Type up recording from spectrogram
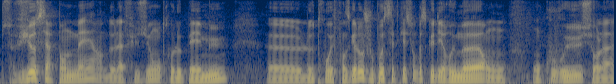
ce vieux serpent de mer de la fusion entre le PMU, euh, le Trot et France Gallo. Je vous pose cette question parce que des rumeurs ont, couru sur le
